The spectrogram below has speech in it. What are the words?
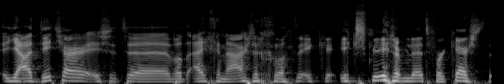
Ja, dit jaar is het eh, wat eigenaardig, want ik, ik smeer hem net voor kerst.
